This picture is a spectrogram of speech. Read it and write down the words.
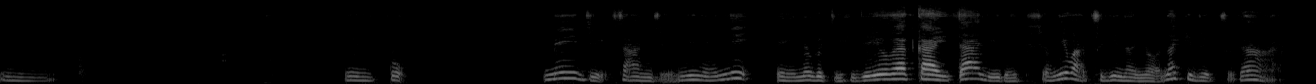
えー、えー、と、明治32年に、えー、野口英世が書いた履歴書には次のような記述がある。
